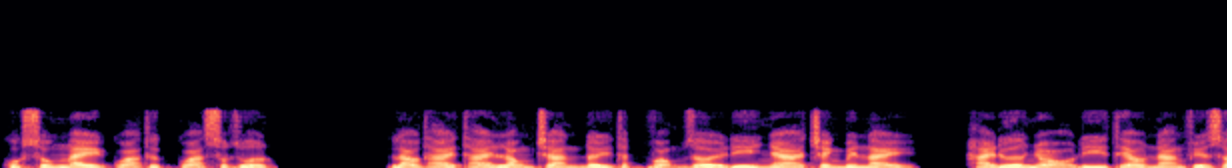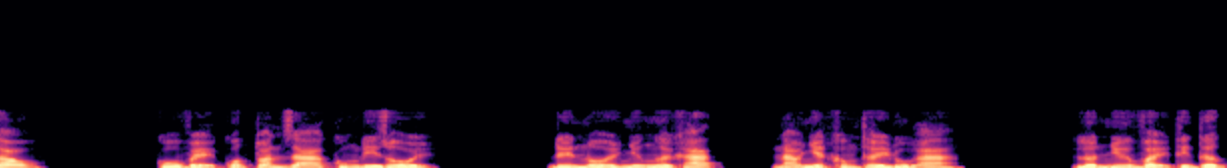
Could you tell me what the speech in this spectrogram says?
Cuộc sống này quả thực quá sốt ruột. Lão thái thái lòng tràn đầy thất vọng rời đi nhà tranh bên này, hai đứa nhỏ đi theo nàng phía sau. Cố vệ quốc toàn gia cũng đi rồi. Đến nỗi những người khác, náo nhiệt không thấy đủ a. Lớn như vậy tin tức,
